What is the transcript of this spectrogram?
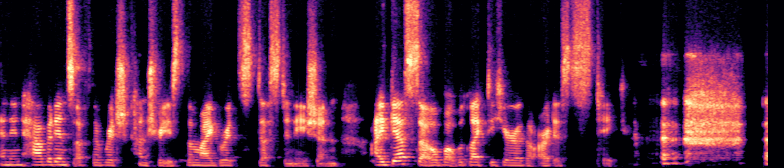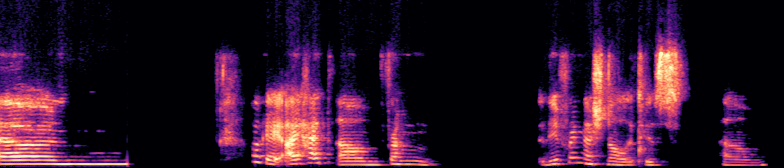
and inhabitants of the rich countries, the migrants' destination? I guess so, but would like to hear the artist's take. um, okay, I had um, from different nationalities um,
